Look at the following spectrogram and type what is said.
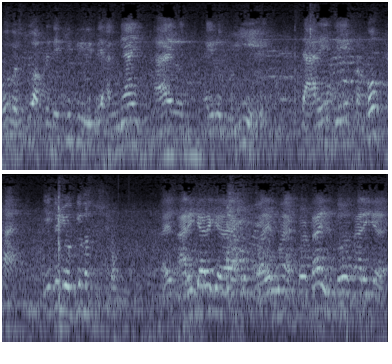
કોઈ વસ્તુ આપણે દેખીતી રીતે અન્યાય થયેલો થયેલો જોઈએ, ત્યારે જે પ્રકોપ થાય, એ તો યોગ્ય વસ્તુ છે. સારી ક્યારે કહેવાય? આપણું ફોરેનમાં એક્સપોર્ટ થાય ને તો સારી કહેવાય.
